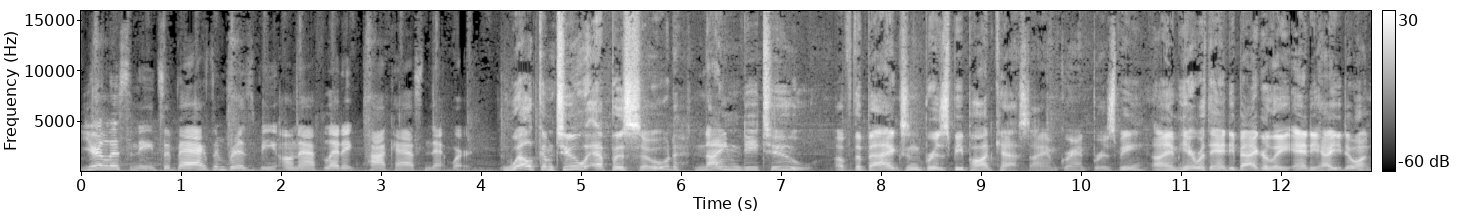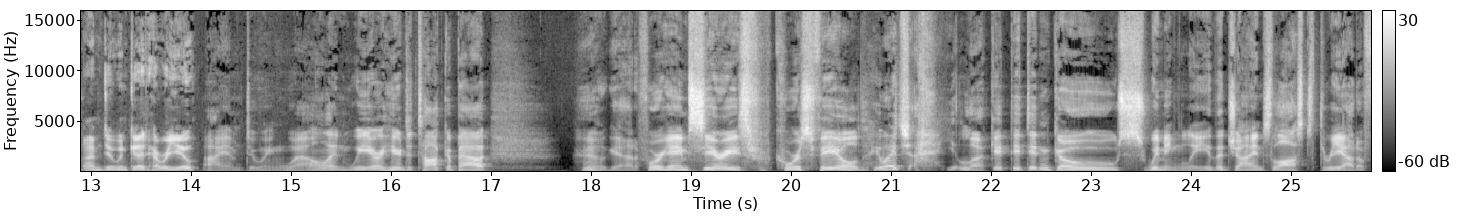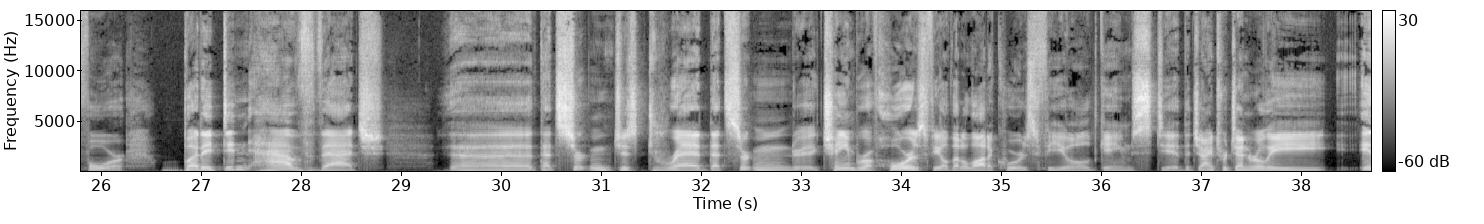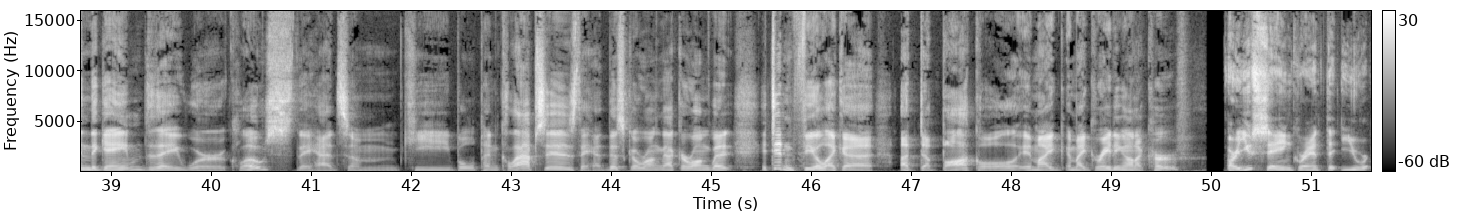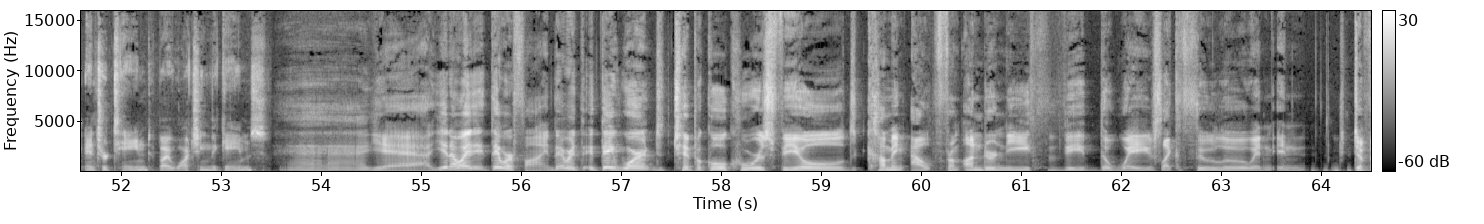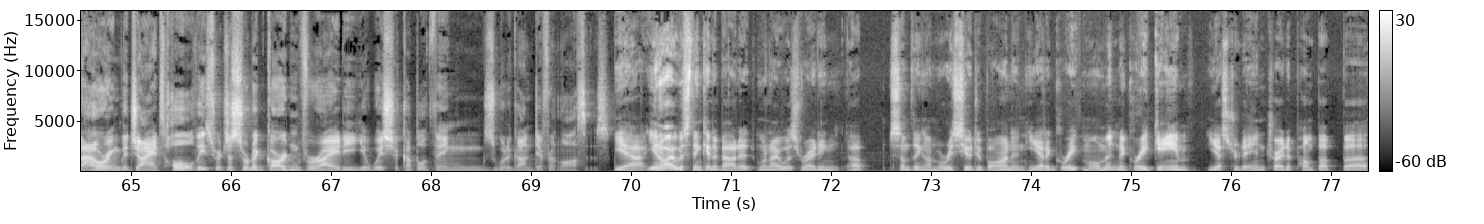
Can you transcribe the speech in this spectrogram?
You're listening to Bags and Brisbee on Athletic Podcast Network. Welcome to episode 92 of the Bags and Brisbee podcast. I am Grant Brisbee. I am here with Andy Baggerly. Andy, how you doing? I'm doing good. How are you? I am doing well, and we are here to talk about oh god, a four-game series from Coors Field, which look, it, it didn't go swimmingly. The Giants lost 3 out of 4, but it didn't have that uh, that certain just dread, that certain uh, chamber of horrors feel that a lot of Coors Field games did. The Giants were generally in the game. They were close. They had some key bullpen collapses. They had this go wrong, that go wrong, but it, it didn't feel like a a debacle. Am I am I grading on a curve? Are you saying, Grant, that you were entertained by watching the games? Eh, yeah, you know I, they were fine. They were they weren't typical Coors Field coming out from underneath the the waves like Cthulhu and in devouring the Giants whole. These were just sort of garden variety. You wish a couple of things would have gone different losses. Yeah, you know I was thinking about it when I was writing up something on Mauricio Dubon, and he had a great moment and a great game yesterday, and tried to pump up. Uh,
